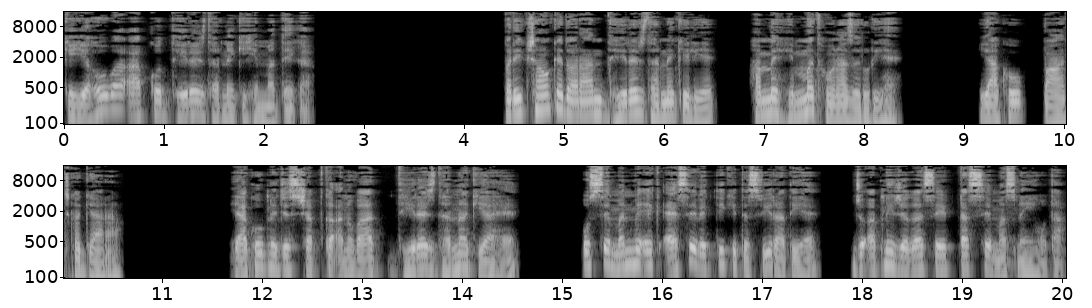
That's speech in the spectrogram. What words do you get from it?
कि यहोवा आपको धीरज धरने की हिम्मत देगा। परीक्षाओं के दौरान धीरज धरने के लिए हम में हिम्मत होना ज़रूरी है। याकूब पाँच का ग्यारह। याकूब ने जिस शब्द का अनुवाद धीरज धरना किया है, उससे मन में एक ऐसे व्यक्ति की तस्वीर आती है, जो अपनी जगह से टस से मस नहीं होता।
